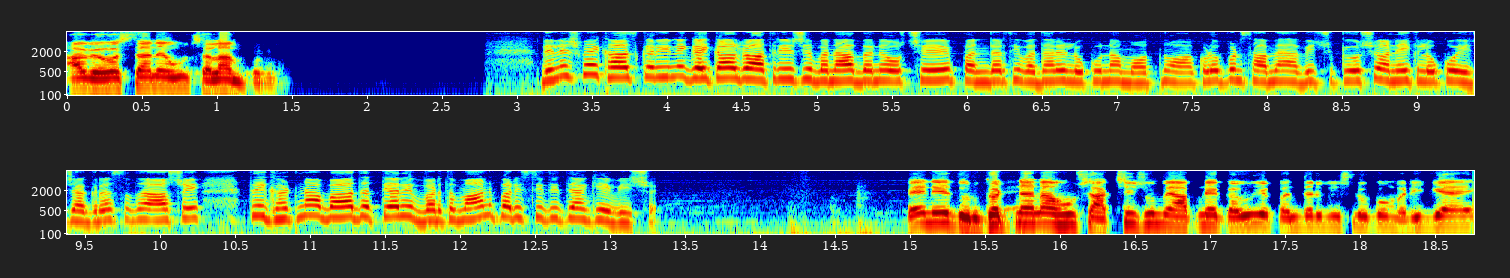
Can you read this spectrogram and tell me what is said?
આ વ્યવસ્થાને હું સલામ કરું. દિનેશભાઈ ખાસ કરીને ગઈકાલ રાત્રે જે બનાવ બન્યો છે પંદરથી વધારે લોકોના મોતનો આંકડો પણ સામે આવી ચૂક્યો છે. અનેક લોકો ઇજાગ્રસ્ત થયા છે. તે ઘટના બાદ અત્યારે વર્તમાન પરિસ્થિતિ ત્યાં કેવી છે? બેન એ દુર્ઘટનાના હું સાક્ષી છું. મેં આપને કહ્યું એ પંદર વીસ લોકો મરી ગયા.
